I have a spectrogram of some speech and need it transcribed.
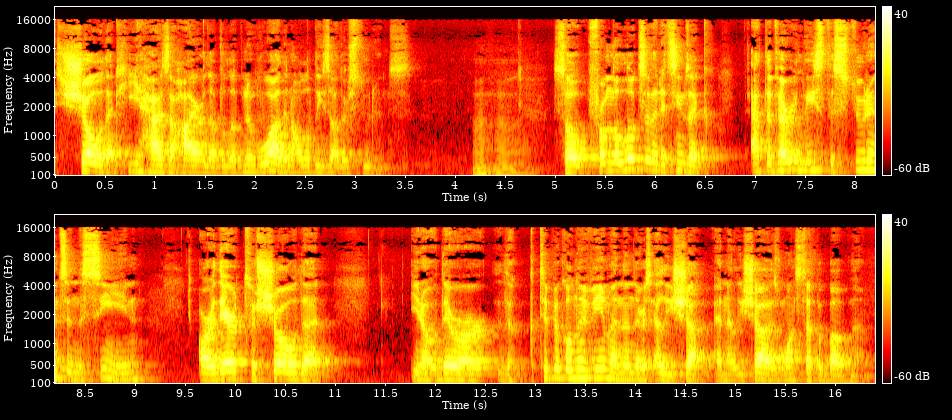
show that he has a higher level of nevuah than all of these other students. Mhm. So, from the looks of it, it seems like at the very least, the students in the scene are there to show that, you know, there are the typical Nevi'im and then there's Elisha, and Elisha is one step above them.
